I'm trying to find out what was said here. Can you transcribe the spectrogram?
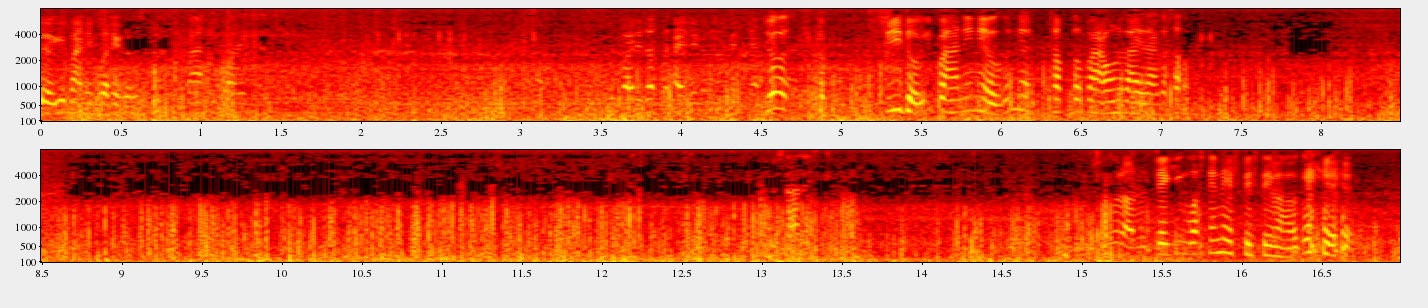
यो कि पानी परेको जस्तो पानी परेको सुपारी जस्तो खाइदिएको यो सिधो कि पानी नै हो कि थप्प आउनु लागिरहेको छ चुरोहरू चेकिङ बस्ने नै यस्तो यस्तैमा हो कि एकछिन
